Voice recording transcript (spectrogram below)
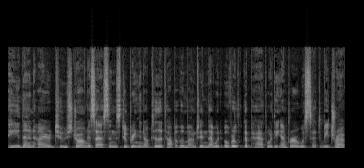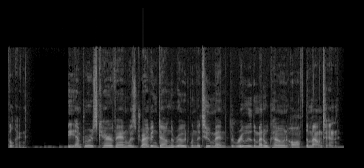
He then hired two strong assassins to bring it up to the top of a mountain that would overlook a path where the Emperor was said to be traveling. The Emperor's caravan was driving down the road when the two men threw the metal cone off the mountain.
